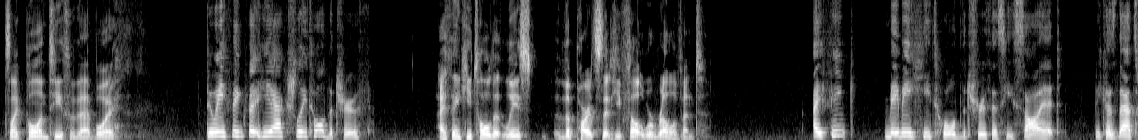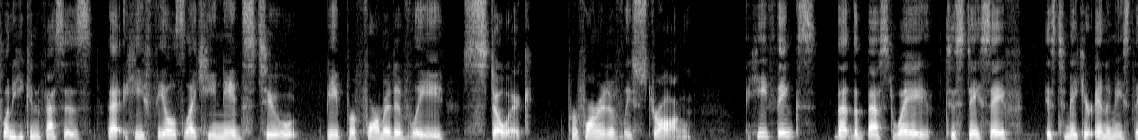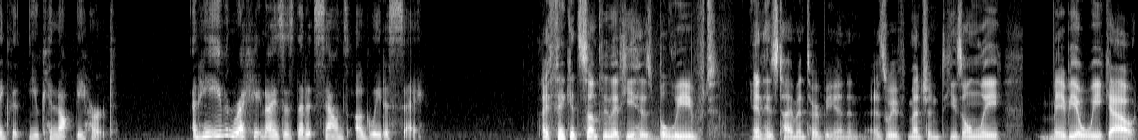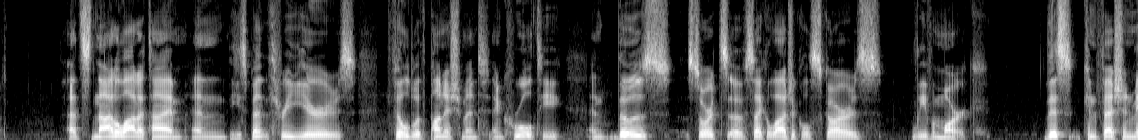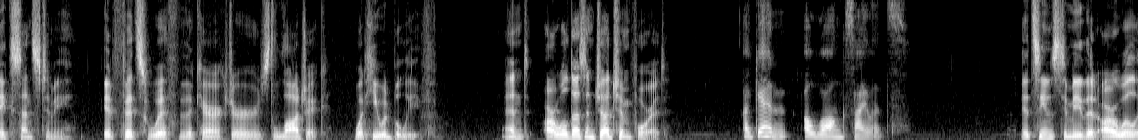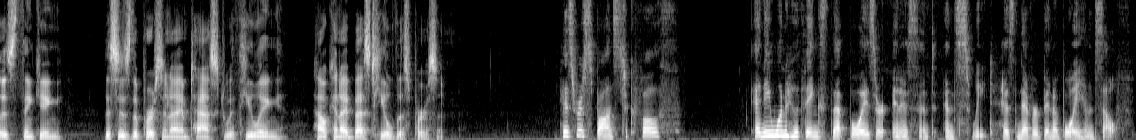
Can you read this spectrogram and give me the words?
It's like pulling teeth with that boy. Do we think that he actually told the truth? I think he told at least the parts that he felt were relevant. I think maybe he told the truth as he saw it, because that's when he confesses that he feels like he needs to be performatively stoic, performatively strong. He thinks that the best way to stay safe is to make your enemies think that you cannot be hurt. And he even recognizes that it sounds ugly to say. I think it's something that he has believed in his time in Tarbean. And as we've mentioned, he's only maybe a week out. That's not a lot of time. And he spent three years filled with punishment and cruelty. And those sorts of psychological scars leave a mark. This confession makes sense to me. It fits with the character's logic, what he would believe. And Arwyl doesn't judge him for it. Again, a long silence. It seems to me that Arwyl is thinking, this is the person I am tasked with healing. How can I best heal this person? His response to Kvothe Anyone who thinks that boys are innocent and sweet has never been a boy himself,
